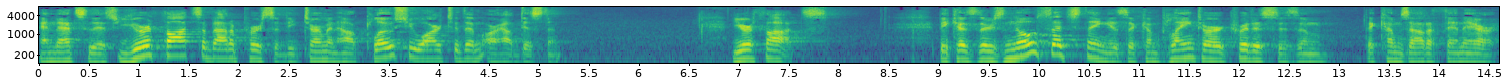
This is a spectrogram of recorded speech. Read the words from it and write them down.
And that's this. Your thoughts about a person determine how close you are to them or how distant. Your thoughts. Because there's no such thing as a complaint or a criticism that comes out of thin air.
